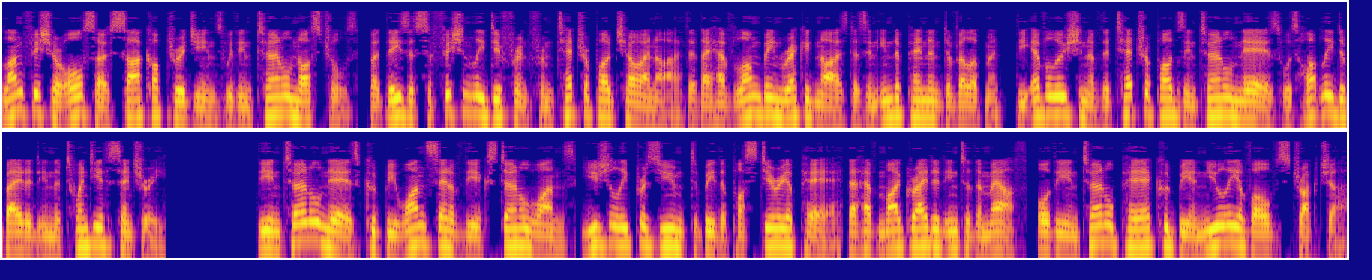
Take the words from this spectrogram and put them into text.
Lungfish are also sarcopterygians with internal nostrils, but these are sufficiently different from tetrapod choanae that they have long been recognized as an independent development. The evolution of the tetrapod's internal nares was hotly debated in the 20th century. The internal nares could be one set of the external ones usually presumed to be the posterior pair that have migrated into the mouth, or the internal pair could be a newly evolved structure.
